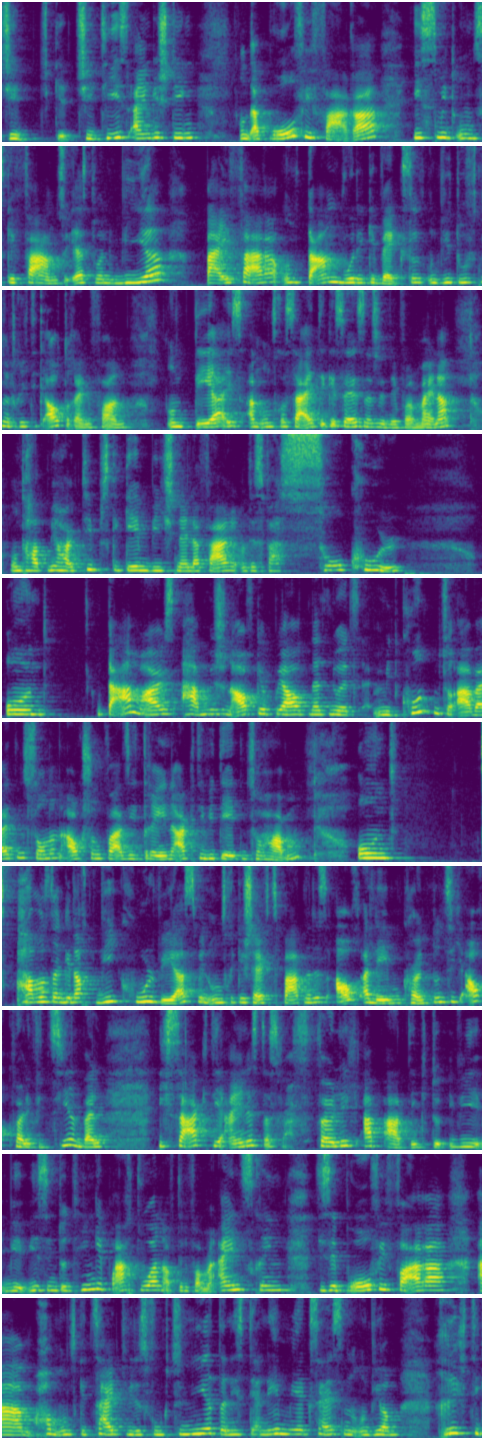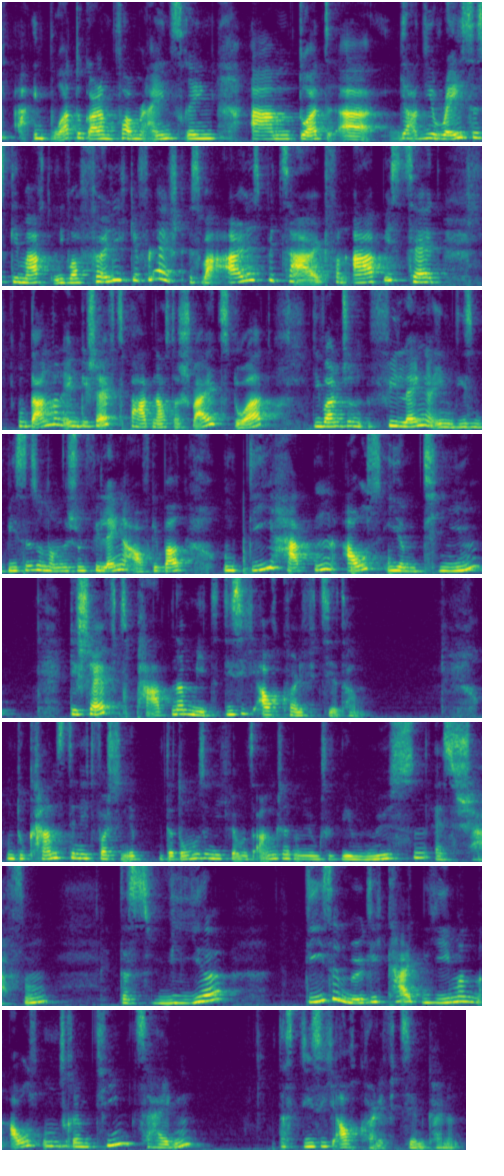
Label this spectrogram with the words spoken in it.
GTs eingestiegen und ein Profifahrer ist mit uns gefahren. Zuerst waren wir Beifahrer und dann wurde gewechselt und wir durften halt richtig Auto reinfahren. Und der ist an unserer Seite gesessen, also in dem Fall meiner, und hat mir halt Tipps gegeben, wie ich schneller fahre und es war so cool. Und damals haben wir schon aufgebaut, nicht nur jetzt mit Kunden zu arbeiten, sondern auch schon quasi Traineraktivitäten zu haben. Und haben uns dann gedacht, wie cool wäre es, wenn unsere Geschäftspartner das auch erleben könnten und sich auch qualifizieren, weil ich sage dir eines, das war völlig abartig. Wir, wir, wir sind dorthin gebracht worden auf den Formel 1 Ring. Diese Profifahrer ähm, haben uns gezeigt, wie das funktioniert. Dann ist der neben mir gesessen und wir haben richtig äh, in Portugal am Formel 1 Ring ähm, dort äh, ja, die Races gemacht und ich war völlig geflasht. Es war alles bezahlt von A bis Z. Und dann waren eben Geschäftspartner aus der Schweiz dort, die waren schon viel länger in diesem Business und haben das schon viel länger aufgebaut. Und die hatten aus ihrem Team Geschäftspartner mit, die sich auch qualifiziert haben. Und du kannst dir nicht vorstellen, der Thomas und ich, wir haben uns angeschaut und wir haben gesagt, wir müssen es schaffen, dass wir diese Möglichkeit jemanden aus unserem Team zeigen, dass die sich auch qualifizieren können.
